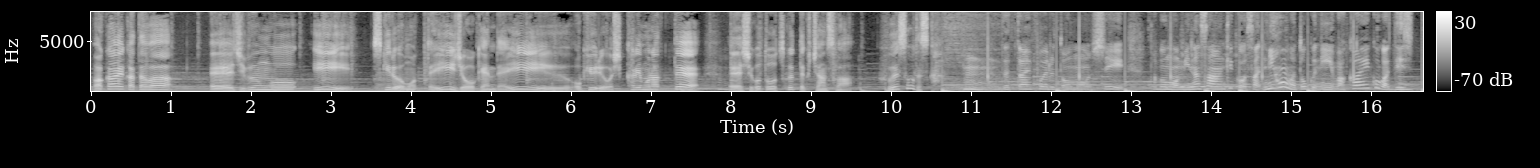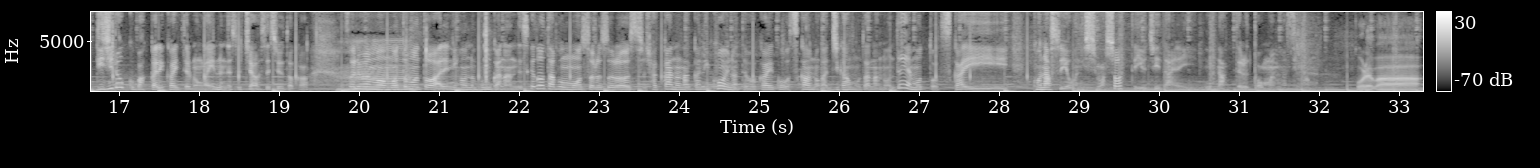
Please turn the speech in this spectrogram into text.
若い方は、えー、自分をいいスキルを持っていい条件でいいお給料をしっかりもらって、うん、えー、仕事を作っていくチャンスは増えそうですか？うん絶対増えると思うし多分もう皆さん結構さ日本は特に若い子がデジデジロックばっかり書いてるのがいるんです打ち合わせ中とか。それはもうもともとあれ日本の文化なんですけど多分もうそろそろ社会の中にこういうのって若い子を使うのが時間無駄なのでもっと使いこなすようにしましょうっていう時代になってると思います今も。これは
